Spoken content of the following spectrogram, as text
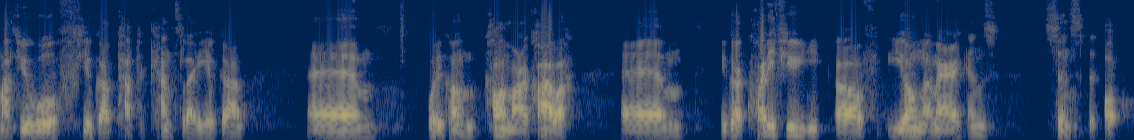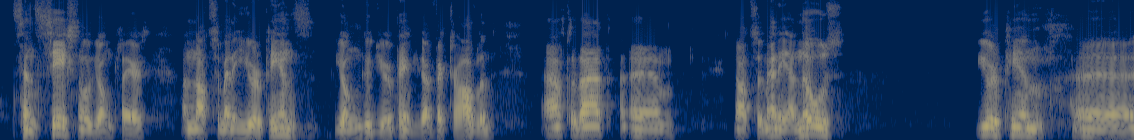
Matthew Wolff, you've got Patrick Cantlay, you've got um, what do you call him, Collin Morikawa. Um, you've got quite a few of young Americans, since sensational young players, and not so many Europeans, young good Europeans. You've got Viktor Hovland. After that, um, not so many. And those European uh,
